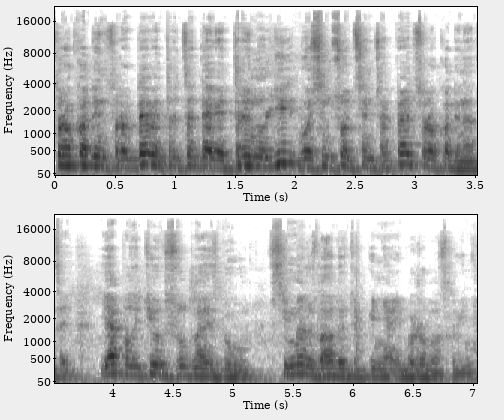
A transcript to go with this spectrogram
41, 49, 39, 30, 875, 40, 11. Я полетів в суд на СБУ. Всім миру, злагоди, терпіння і Божого благословення.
